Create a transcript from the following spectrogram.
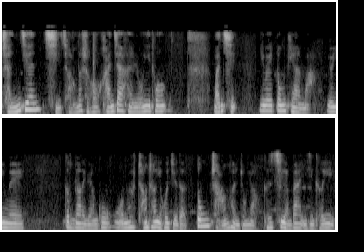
晨间起床的时候，寒假很容易拖晚起，因为冬天嘛，又因为。各种各样的缘故，我们常常也会觉得冬长很重要。可是七点半已经可以，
